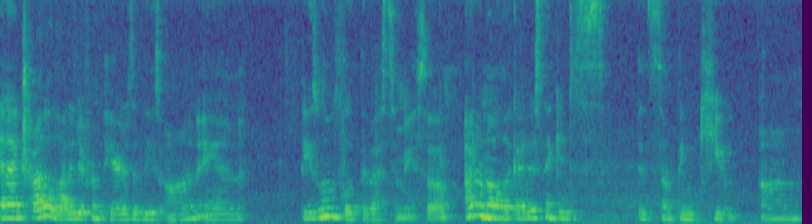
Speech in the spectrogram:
And I tried a lot of different pairs of these on and these ones look the best to me. So I don't know, like I just think it's, it's something cute um,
